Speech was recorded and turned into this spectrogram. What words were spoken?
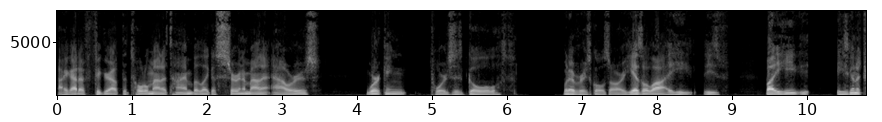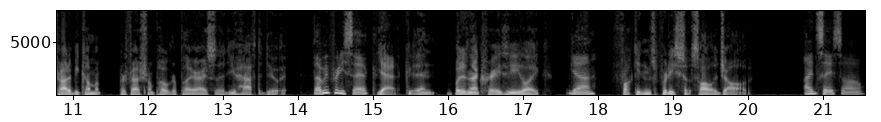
I gotta figure out the total amount of time but like a certain amount of hours working towards his goals whatever his goals are. He has a lot. He he's but he he's gonna try to become a professional poker player. I said you have to do it. That'd be pretty sick. yeah and but isn't that crazy? Like Yeah, fucking it's pretty so- solid job I'd say so.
